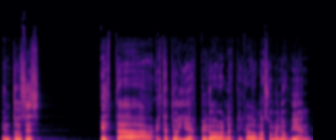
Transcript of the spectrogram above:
Entonces, esta, esta teoría, espero haberla explicado más o menos bien,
